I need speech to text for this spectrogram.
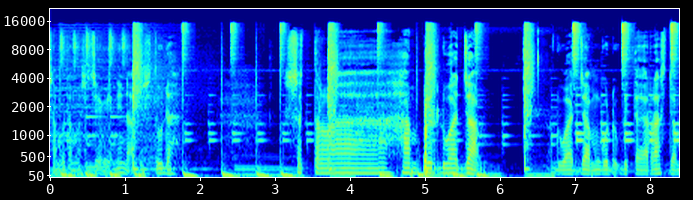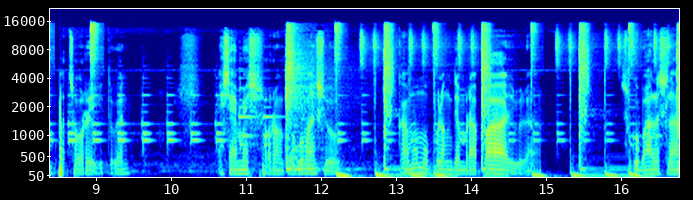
sambut sama si cewek ini nah habis itu udah. Setelah hampir dua jam dua jam gue duduk di teras jam 4 sore gitu kan SMS orang tua gue masuk. Kamu mau pulang jam berapa? dia bilang. Suku bales lah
